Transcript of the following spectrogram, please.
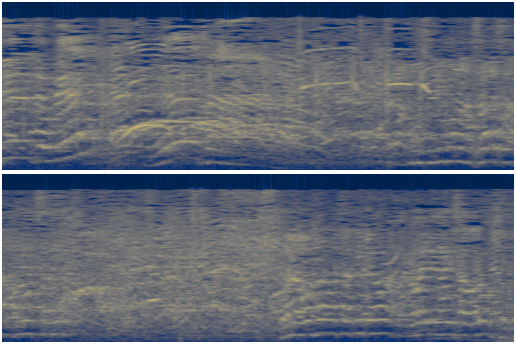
sienten bien? ¡Echa! Pero ¿cómo seguimos la salsa? Vamos a salir. Bueno, vamos a la chatita ahora para que bailen ahí sabroso.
